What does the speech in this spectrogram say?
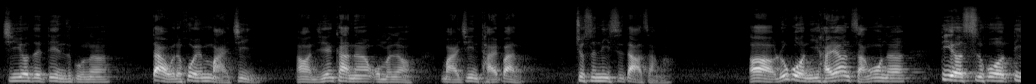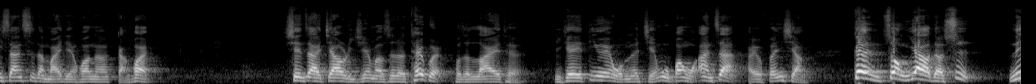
绩优的电子股呢，带我的会员买进啊。你今天看呢，我们啊买进台办就是逆势大涨啊啊！如果你还要掌握呢第二次或第三次的买点的话呢，赶快现在加入李建老师的 Telegram 或者 Light，你可以订阅我们的节目，帮我按赞还有分享。更重要的是，你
